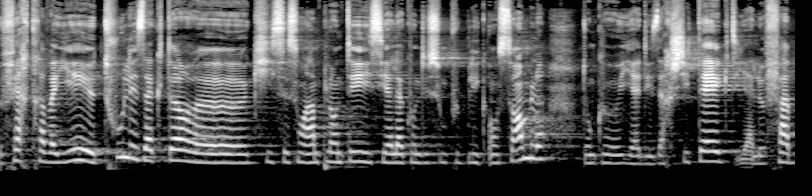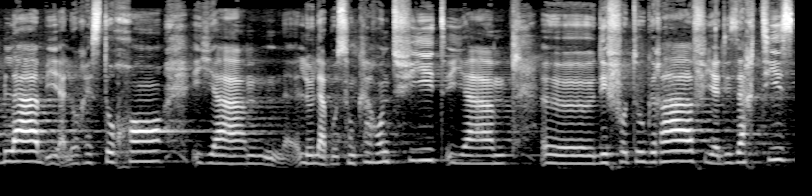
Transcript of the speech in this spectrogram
faire travailler tous les acteurs euh, qui se sont implantés ici à la condition publique ensemble. Donc, euh, il y a des architectes, il y a le Fab Lab, il y a le restaurant, il y a le Labo 148, il y a euh, des photographes, il y a des artistes,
